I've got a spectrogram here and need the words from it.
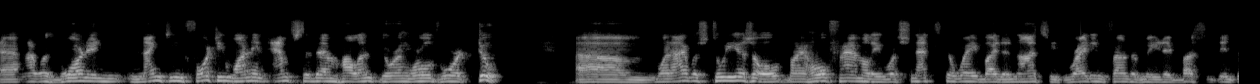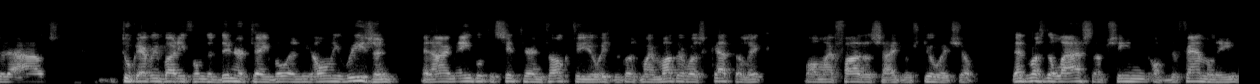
Uh, I was born in 1941 in Amsterdam, Holland, during World War II. Um, when I was two years old, my whole family was snatched away by the Nazis right in front of me. They busted into the house, took everybody from the dinner table. And the only reason that I'm able to sit here and talk to you is because my mother was Catholic while my father's side was Jewish. So that was the last I've seen of the family.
